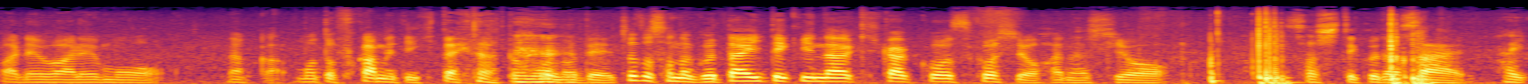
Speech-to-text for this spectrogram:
我々もなんかもっと深めていきたいなと思うので ちょっとその具体的な企画を少しお話をさせてください。はい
